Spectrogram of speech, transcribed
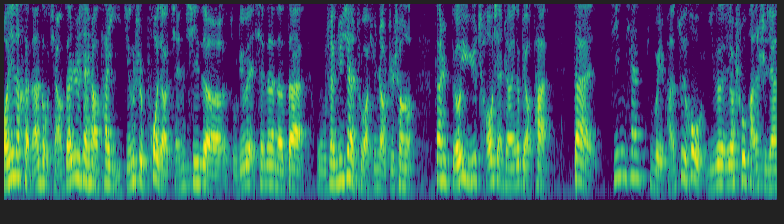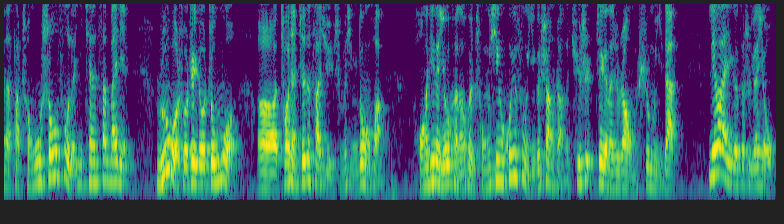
黄金呢很难走强，在日线上它已经是破掉前期的阻力位，现在呢在五十日均线处啊寻找支撑了。但是得益于朝鲜这样一个表态，在今天尾盘最后一个要收盘的时间呢，它成功收复了一千三百点。如果说这周周末，呃，朝鲜真的采取什么行动的话，黄金呢有可能会重新恢复一个上涨的趋势，这个呢就让我们拭目以待。另外一个则是原油，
